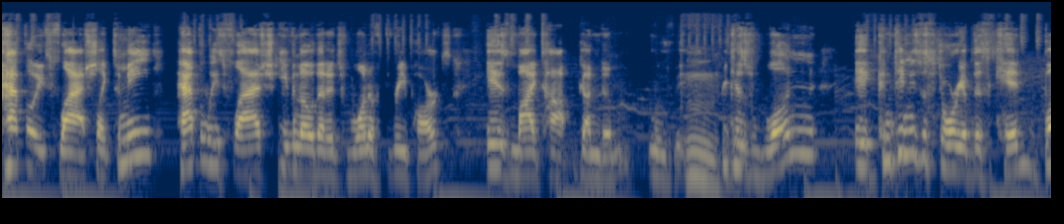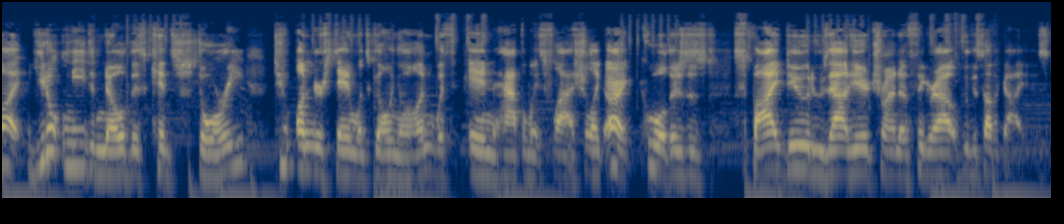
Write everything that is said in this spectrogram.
Hathaway's Flash, like to me, Hathaway's Flash, even though that it's one of three parts, is my top Gundam movie Mm, because one, it continues the story of this kid, but you don't need to know this kid's story to understand what's going on within Hathaway's Flash. You're like, all right, cool. There's this spy dude who's out here trying to figure out who this other guy is.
